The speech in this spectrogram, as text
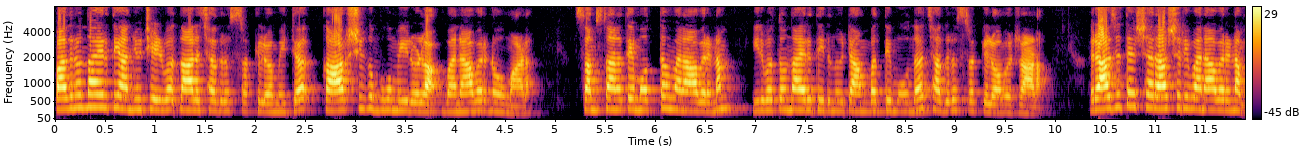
പതിനൊന്നായിരത്തി അഞ്ഞൂറ്റി എഴുപത്തിനാല് ചതുരശ്ര കിലോമീറ്റർ കാർഷിക ഭൂമിയിലുള്ള വനാവരണവുമാണ്. സംസ്ഥാനത്തെ മൊത്തം വനാവരണം ഇരുപത്തൊന്നായിരത്തി ഇരുന്നൂറ്റി അമ്പത്തി മൂന്ന് ചതുരശ്ര കിലോമീറ്റർ ആണ്. രാജ്യത്തെ ശരാശരി വനാവരണം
